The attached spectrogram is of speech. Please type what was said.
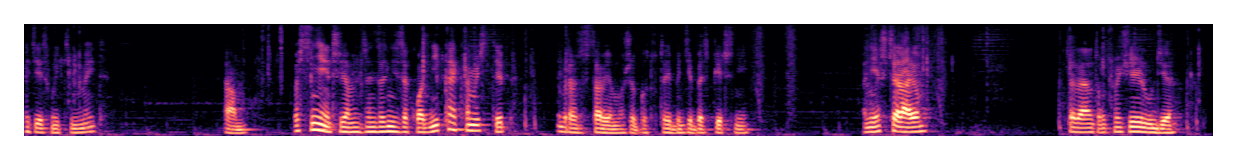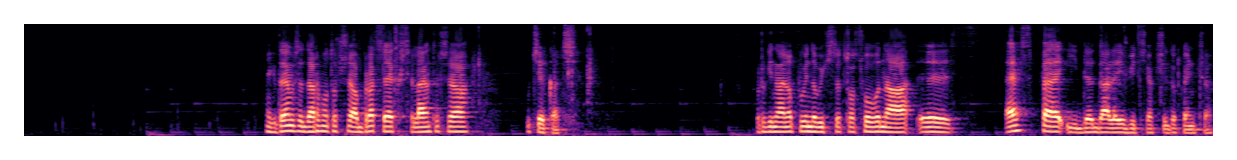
Gdzie jest mój teammate? Tam. Właśnie nie wiem, czy ja mam za nie zakładnika, jak tam jest typ. Dobra, zostawię, może go tutaj będzie bezpieczniej. A nie, strzelają. Strzelają, to muszą się ludzie. Jak dają za darmo, to trzeba brać, a jak strzelają, to trzeba uciekać. Oryginalnie powinno być to, to słowo na y, SP i idę dalej, wiecie jak się dokończę.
